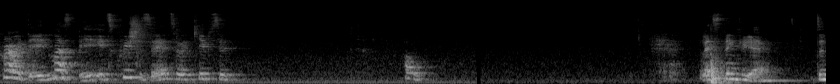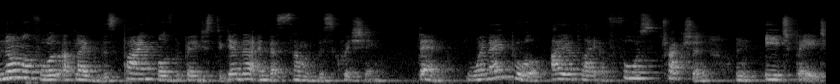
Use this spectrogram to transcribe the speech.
Gravity, it must be. It squishes it, so it keeps it... Oh. Let's think again. The normal force applied to the spine holds the pages together and does some of the squishing. Then, when I pull, I apply a force traction on each page.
